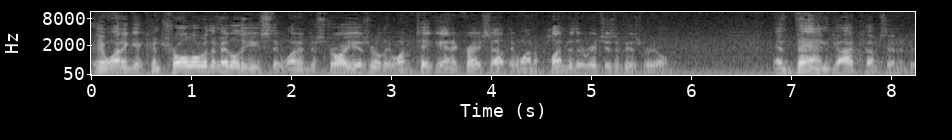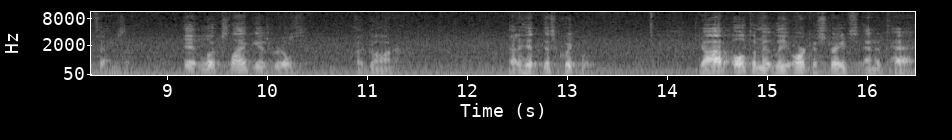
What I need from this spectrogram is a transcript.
they want to get control over the Middle East. They want to destroy Israel. They want to take Antichrist out. They want to plunder the riches of Israel. And then God comes in and defends them. It looks like Israel's a goner. Got to hit this quickly. God ultimately orchestrates an attack.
